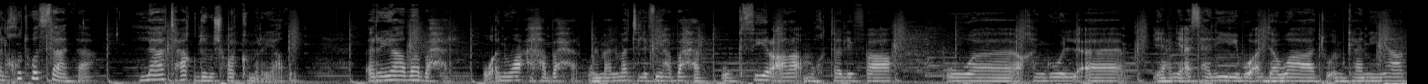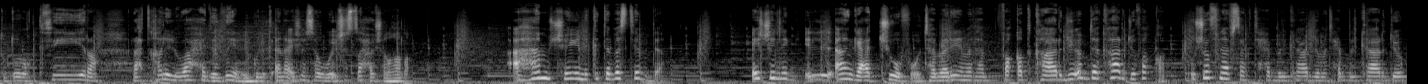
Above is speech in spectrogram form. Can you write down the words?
الخطوة الثالثة لا تعقدوا مشواركم الرياضي. الرياضة بحر. وأنواعها بحر والمعلومات اللي فيها بحر وكثير آراء مختلفة وخلينا نقول آه، يعني أساليب وأدوات وإمكانيات وطرق كثيرة راح تخلي الواحد يضيع يقول لك أنا إيش أسوي؟ إيش الصح وإيش الغلط؟ أهم شيء إنك أنت بس تبدأ. إيش اللي, اللي الآن قاعد تشوفه؟ تمارين مثلا فقط cardio ابدأ cardio فقط. وشوف نفسك تحب ال cardio ما تحب ال cardio.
